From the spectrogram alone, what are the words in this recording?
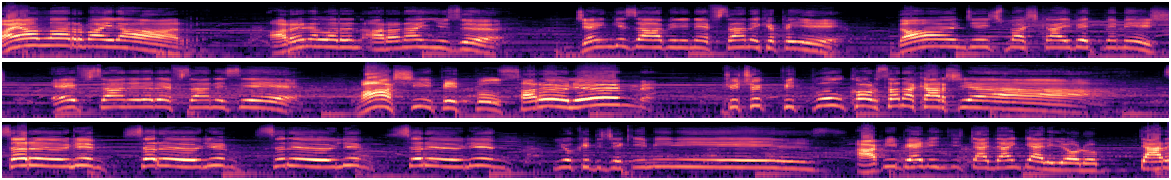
Bayanlar baylar. Arenaların aranan yüzü. Cengiz abinin efsane köpeği. Daha önce hiç maç kaybetmemiş. Efsaneler efsanesi. Vahşi Pitbull sarı ölüm. Küçük Pitbull korsana karşı. Sarı ölüm, sarı ölüm, sarı ölüm, sarı ölüm. Yok edecek eminiz. Abi ben Hindistan'dan geliyorum. Sarı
